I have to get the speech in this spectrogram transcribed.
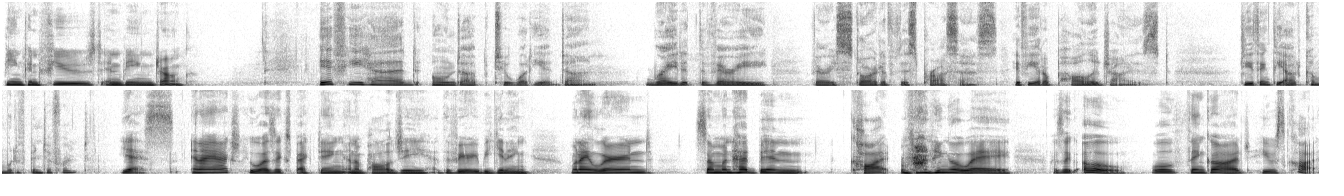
being confused and being drunk. If he had owned up to what he had done, right at the very, very start of this process, if he had apologized, do you think the outcome would have been different? Yes. And I actually was expecting an apology at the very beginning. When I learned someone had been caught running away, I was like, oh, well, thank God he was caught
